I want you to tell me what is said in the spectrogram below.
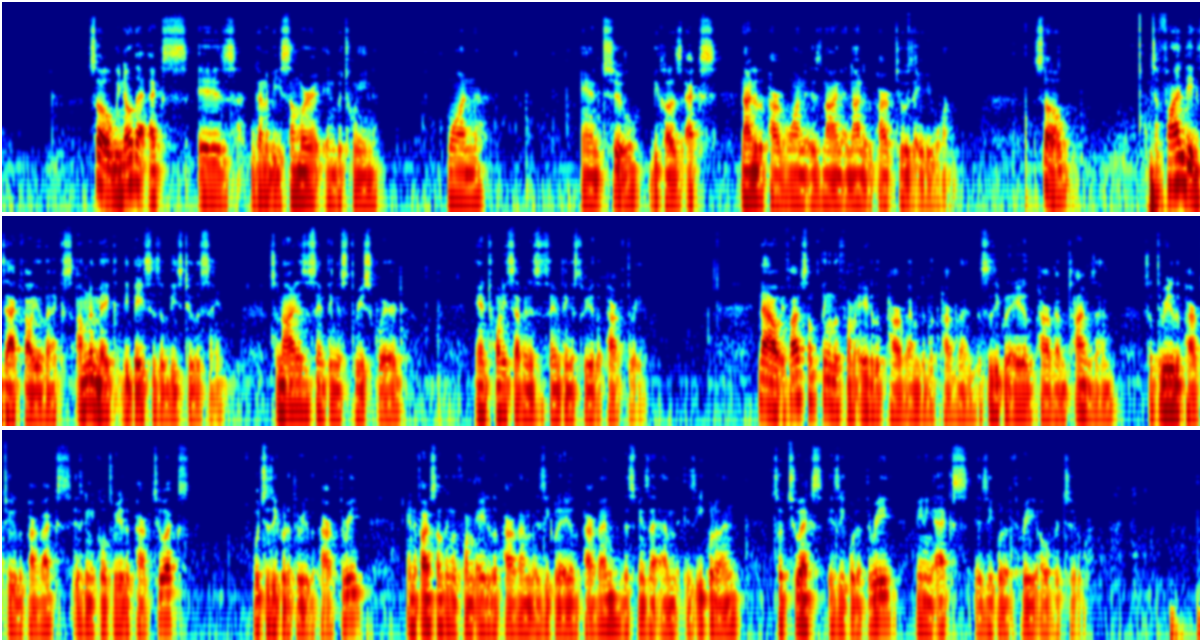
So we know that x is going to be somewhere in between 1 and 2 because x 9 to the power of 1 is 9 and 9 to the power of 2 is 81. So to find the exact value of x, I'm going to make the bases of these two the same. So 9 is the same thing as 3 squared, and 27 is the same thing as 3 to the power of 3. Now, if I have something in the form a to the power of m to the power of n, this is equal to a to the power of m times n. So 3 to the power of 2 to the power of x is going to equal 3 to the power of 2x, which is equal to 3 to the power of 3. And if I have something in the form a to the power of m is equal to a to the power of n, this means that m is equal to n. So 2x is equal to 3, meaning x is equal to 3 over 2.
